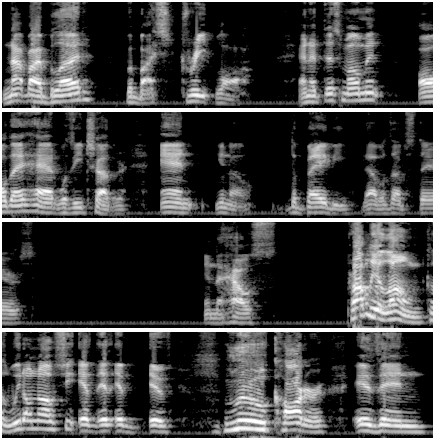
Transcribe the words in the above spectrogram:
not by blood, but by street law. And at this moment, all they had was each other and, you know, the baby that was upstairs in the house. Probably alone, because we don't know if she if if if, if Lil Carter is in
